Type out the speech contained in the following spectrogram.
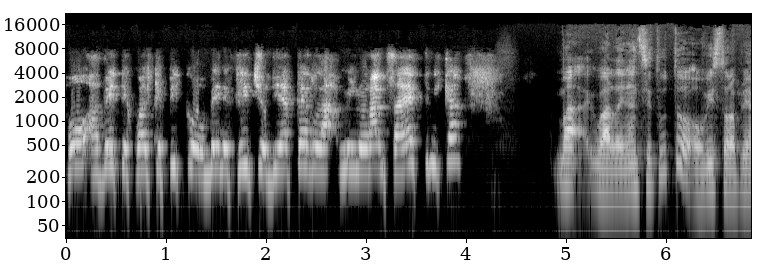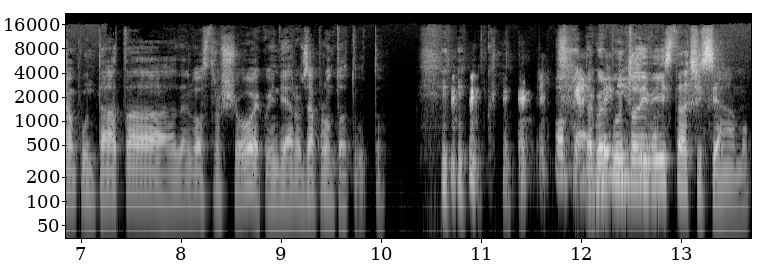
o avete qualche piccolo beneficio di, per la minoranza etnica? Ma guarda, innanzitutto ho visto la prima puntata del vostro show e quindi ero già pronto a tutto. okay, da quel benissimo. punto di vista ci siamo.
